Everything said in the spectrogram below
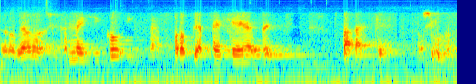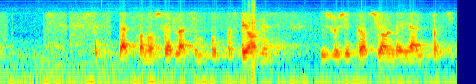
el gobierno de Ciudad de México y la propia PGR para que dar a conocer las imputaciones y su situación legal precisa.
